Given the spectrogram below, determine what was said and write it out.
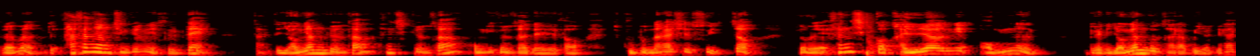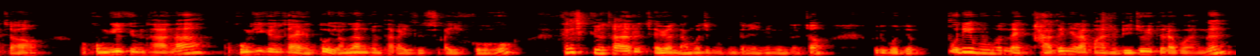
그러면 사상형 진균이 있을 때 자, 이제 영양균사, 생식균사, 공기균사에 대해서 구분을 하실 수 있죠. 그러면 생식과 관련이 없는 우리가 영양균사라고 이야기를 하죠. 뭐 공기균사나 공기균사에도 영양균사가 있을 수가 있고 생식균사를 제외한 나머지 부분들은 영양균사죠. 그리고 이제 뿌리 부분에 가근이라고 하는 리조이드라고 하는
